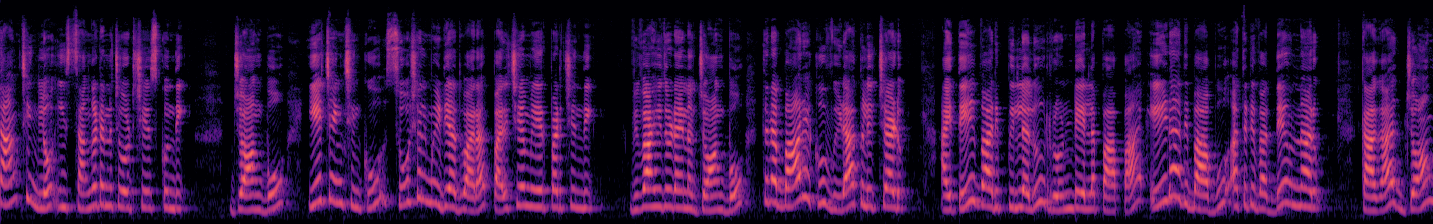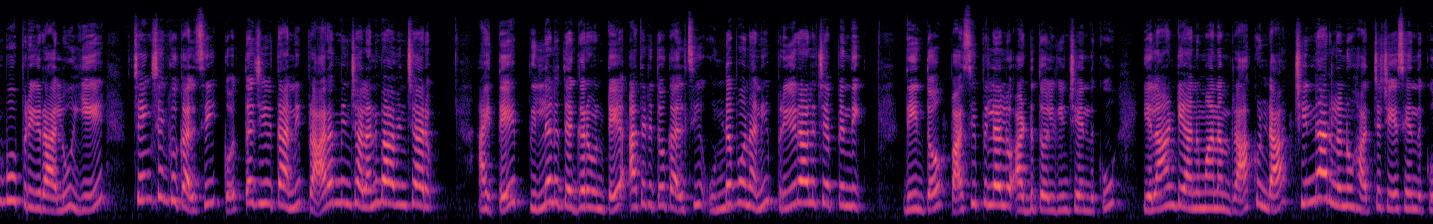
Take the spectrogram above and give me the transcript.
చాంగ్చింగ్లో ఈ సంఘటన చోటు చేసుకుంది. జాంగ్బో ఏ చెంగ్చింగ్కు సోషల్ మీడియా ద్వారా పరిచయం ఏర్పరిచింది. వివాహితుడైన జాంగ్బో తన భార్యకు విడాకులిచ్చాడు. అయితే వారి పిల్లలు రెండేళ్ళ పాప ఏడాది బాబు అతడి వద్దే ఉన్నారు. కాగా జాంగ్బో ప్రియురాలు ఏ చెంగ్చెన్కు కలిసి కొత్త జీవితాన్ని ప్రారంభించాలని భావించారు. అయితే పిల్లలు దగ్గర ఉంటే అతడితో కలిసి ఉండబోనని ప్రియురాలు చెప్పింది. దీంతో పసిపిల్లలు అడ్డు తొలగించేందుకు ఎలాంటి అనుమానం రాకుండా చిన్నారులను హత్య చేసేందుకు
